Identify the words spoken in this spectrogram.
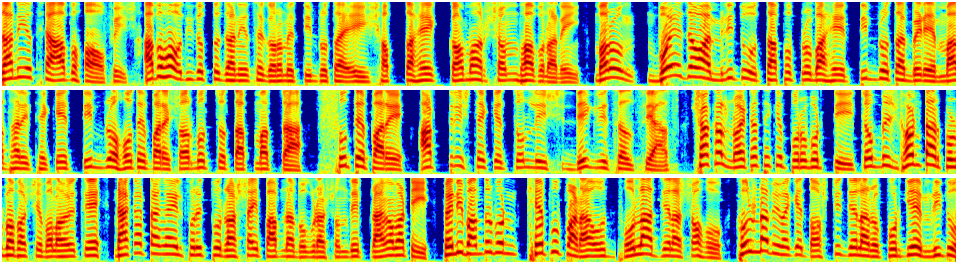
জানিয়েছে আবহাওয়া অফিস। আবহাওয়া অধিদপ্তর জানিয়েছে, গরমের তীব্রতা এই সপ্তাহে কমার সম্ভাবনা নেই। বরং বয়ে যাওয়া মৃদু তাপপ্রবাহের তীব্রতা বেড়ে মাঝারি থেকে তীব্র হতে পারে সর্বোচ্চ তাপমাত্রা ছুতে পারে আটত্রিশ থেকে চল্লিশ ডিগ্রি সেলসিয়াস। সকাল নয়টা থেকে পরবর্তী চব্বিশ ঘণ্টার পূর্বাভাসে বলা হয়েছে ঢাকা টাঙ্গাইল, ফরিদপুর রাজশাহী, পাবনা, বগুড়া, সন্দ্বীপ, রাঙামাটি, ফেনী, বান্দরবন, খেপুপাড়া ও ভোলা জেলা সহ খুলনা বিভাগে দশটি জেলার ওপর দিয়ে মৃদু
